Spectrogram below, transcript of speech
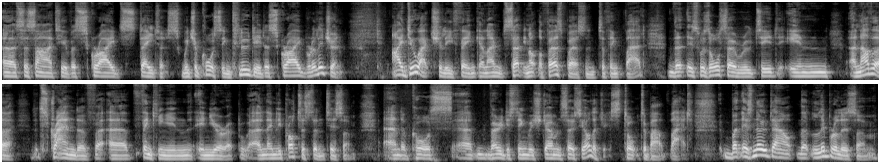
a society of ascribed status, which of course included ascribed religion. I do actually think, and I'm certainly not the first person to think that, that this was also rooted in another strand of uh, thinking in, in Europe, uh, namely Protestantism. And of course, uh, very distinguished German sociologists talked about that. But there's no doubt that liberalism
